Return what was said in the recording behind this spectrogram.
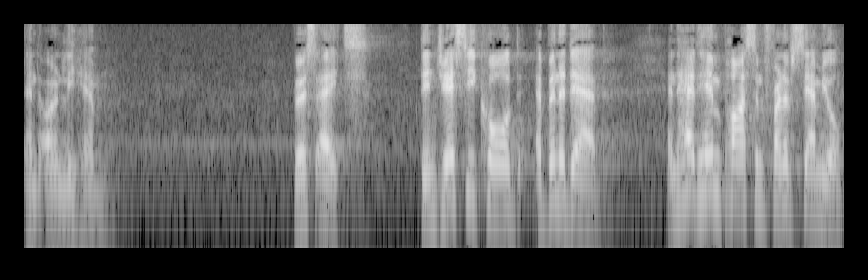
and only Him. Verse 8 Then Jesse called Abinadab and had him pass in front of Samuel.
